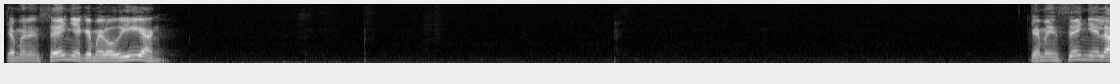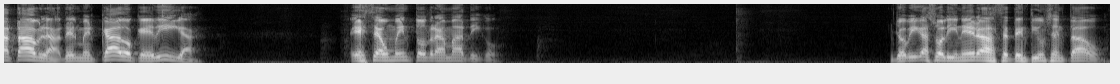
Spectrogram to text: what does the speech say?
Que me lo enseñe, que me lo digan. Que me enseñe la tabla del mercado que diga ese aumento dramático. Yo vi gasolineras a 71 centavos,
